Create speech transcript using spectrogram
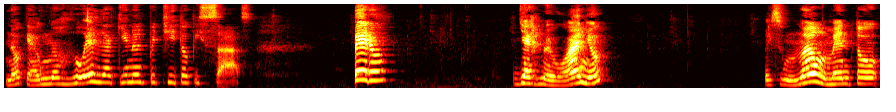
¿no? Que aún nos duele aquí en el pechito quizás. Pero ya es nuevo año, es un nuevo momento,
